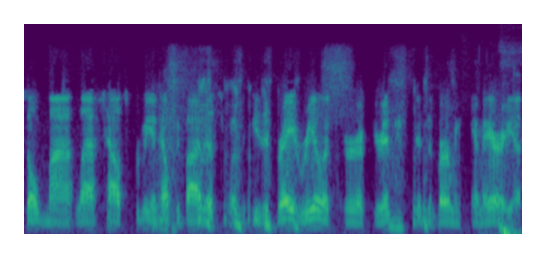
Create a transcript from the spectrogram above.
sold my last house for me and helped me buy this one. He's a great realtor if you're interested in the Birmingham area.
